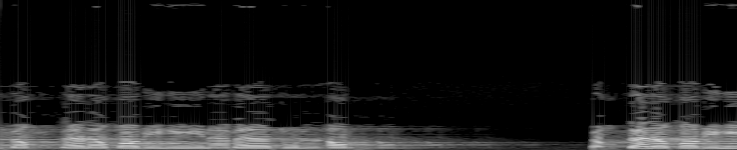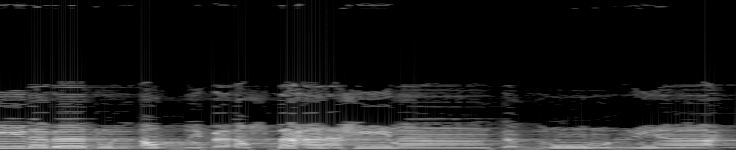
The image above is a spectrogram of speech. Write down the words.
فاختلط به نبات الأرض فاختلط به نبات الأرض فأصبح هشيما تذروه الرياح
